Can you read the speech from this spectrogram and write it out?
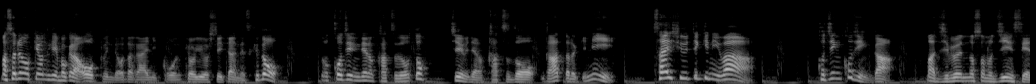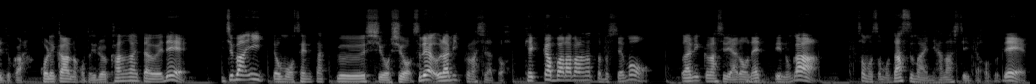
まあ、それを基本的に僕らはオープンでお互いにこう共有をしていたんですけど、その個人での活動とチームでの活動があったときに、最終的には、個人個人が、まあ、自分のその人生とか、これからのことをいろいろ考えた上で、一番いいって思う選択肢をしよう。それは恨みっこなしだと。結果バラバラになったとしても、恨みっこなしでやろうねっていうのが、そもそも出す前に話していたことで、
